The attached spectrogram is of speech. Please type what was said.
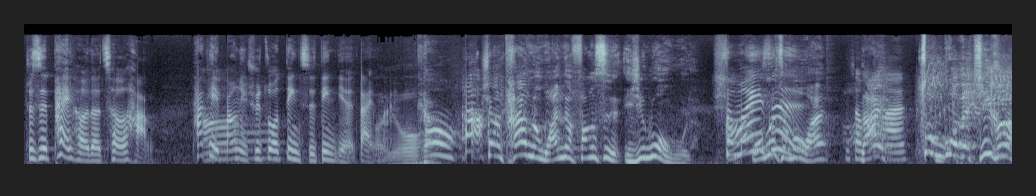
就是配合的车行。他可以帮你去做定时定点的代买。看，像他们玩的方式已经落伍了。什么意思？我们怎么玩？来，中过的集合。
